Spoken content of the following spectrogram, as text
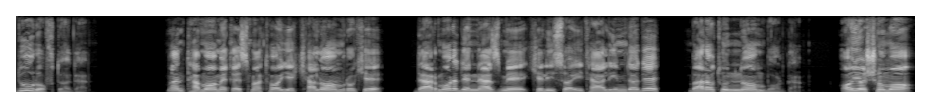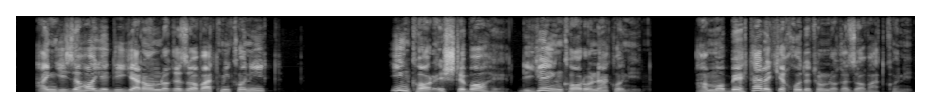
دور افتادن. من تمام قسمت های کلام رو که در مورد نظم کلیسایی تعلیم داده براتون نام بردم. آیا شما انگیزه های دیگران را قضاوت می کنید؟ این کار اشتباهه. دیگه این کار رو نکنید. اما بهتره که خودتون رو قضاوت کنید.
